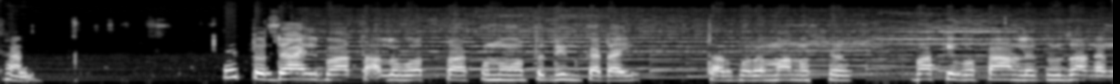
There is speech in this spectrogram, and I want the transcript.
খান? এই তো ডাল ভাত আলু ভর্তা কোনো মতো দিন কাটাই। তারপরে মানুষের বাকি বকা আনলে তো জানেন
